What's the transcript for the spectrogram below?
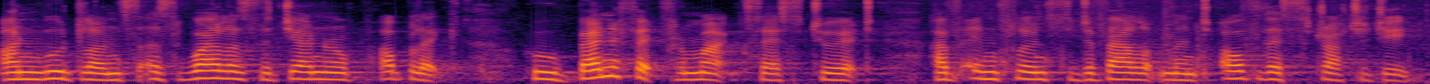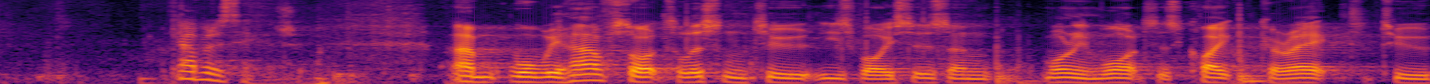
and woodlands, as well as the general public who benefit from access to it, have influenced the development of this strategy? Cabinet Secretary. Um, well, we have sought to listen to these voices, and Maureen Watts is quite correct to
